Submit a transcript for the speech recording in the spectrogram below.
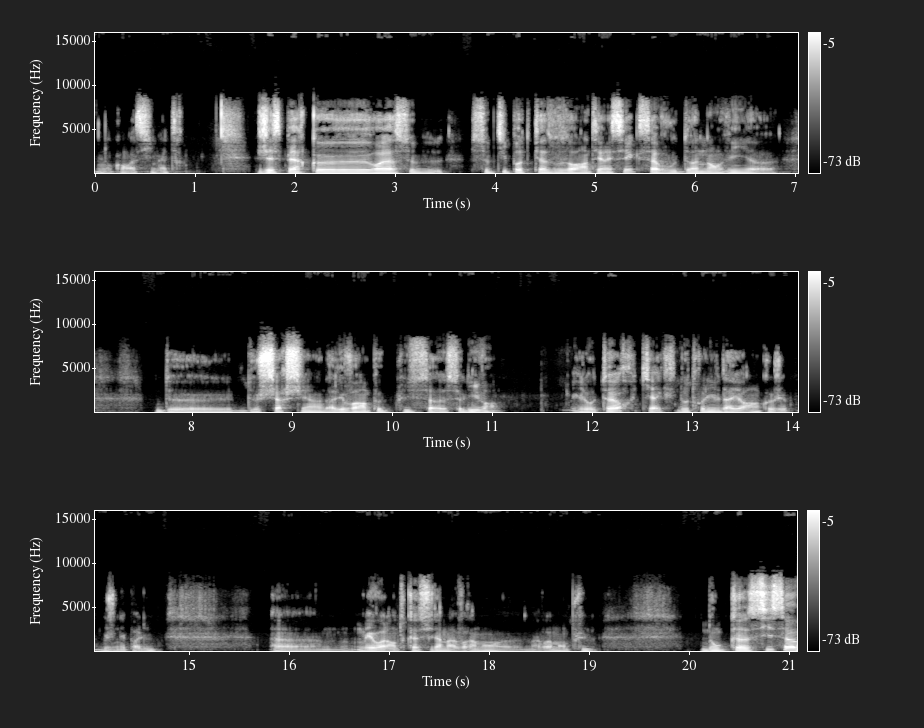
Donc on va s'y mettre. J'espère que voilà, ce, petit podcast vous aura intéressé, que ça vous donne envie de, chercher, d'aller voir un peu plus euh, ce livre et l'auteur, qui a écrit d'autres livres d'ailleurs hein, que je n'ai pas lu. Euh, mais voilà, en tout cas, celui-là m'a vraiment, euh, vraiment plu. Donc, si, ça,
